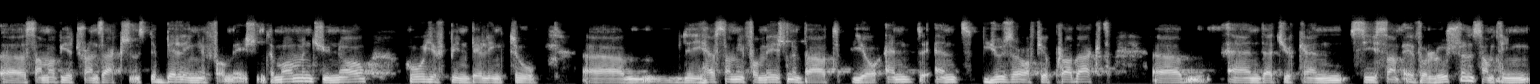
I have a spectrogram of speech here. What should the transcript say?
uh, some of your transactions, the billing information, the moment you know who you've been billing to, um, you have some information about your end end user of your product, um, and that you can see some evolution, something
